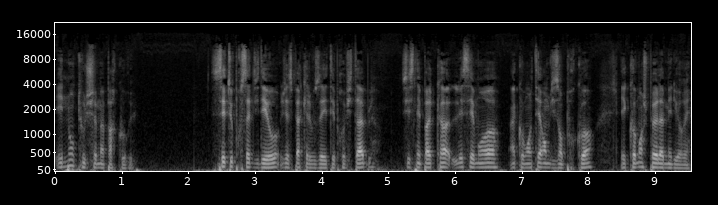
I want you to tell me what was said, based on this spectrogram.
et non tout le chemin parcouru. C'est tout pour cette vidéo, j'espère qu'elle vous a été profitable. Si ce n'est pas le cas, laissez-moi un commentaire en me disant pourquoi et comment je peux l'améliorer.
